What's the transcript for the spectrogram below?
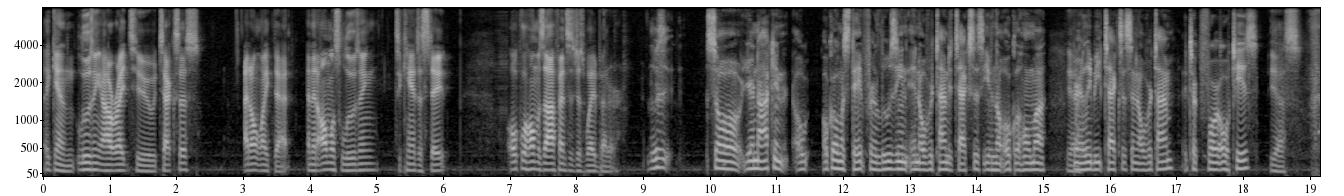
again losing outright to Texas. I don't like that, and then almost losing to Kansas State. Oklahoma's offense is just way better. Lose, so you're knocking o- Oklahoma State for losing in overtime to Texas, even though Oklahoma yeah. barely beat Texas in overtime. It took four OTs. Yes.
